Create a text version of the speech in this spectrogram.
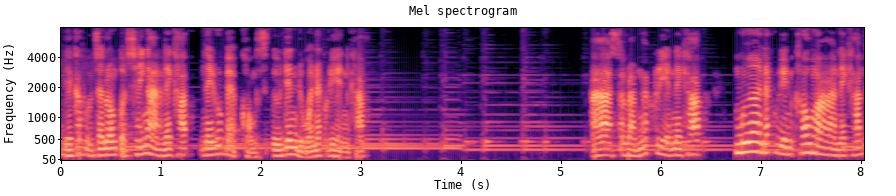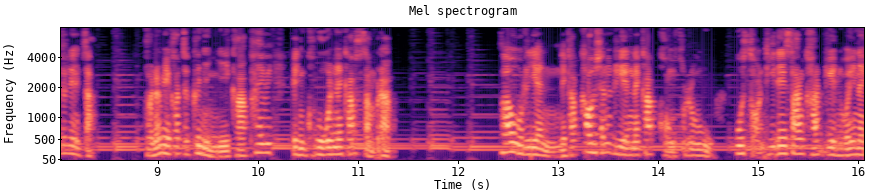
เดี๋ยวครับผมจะลองกดใช้งานนะครับ ในรูปแบบของ student หรือว่านักเรียนครับอ่าสำหรับนักเรียนนะครับ เมื่อนักเรียนเข้ามานะครับนักเรียนจะพอนักเรียนเขาจะขึ้นอย่างนี้ครับ ให้เป็นโค้ดนะครับสำหรับเข้าเรียนนะครับ เข้าชั้นเรียนนะครับ ของครูผู้สอนที่ได้สร้างคัดเรียนไว้ใน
